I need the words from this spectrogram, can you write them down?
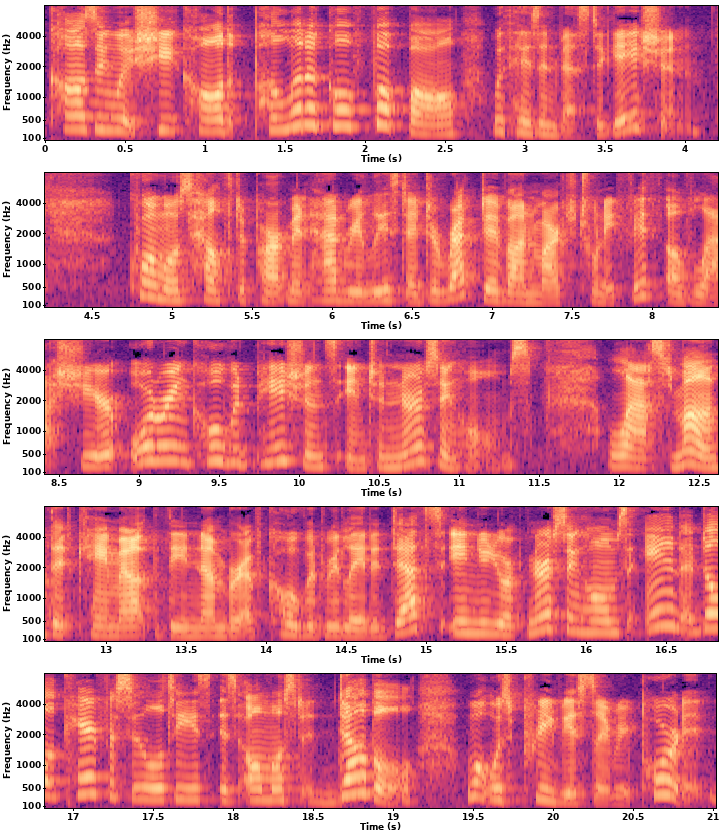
causing what she called political football with his investigation. Cuomo's health department had released a directive on March 25th of last year ordering COVID patients into nursing homes. Last month, it came out that the number of COVID related deaths in New York nursing homes and adult care facilities is almost double what was previously reported.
